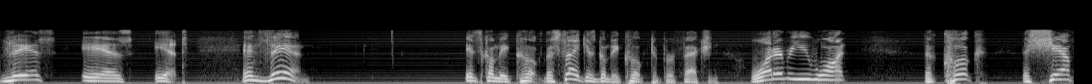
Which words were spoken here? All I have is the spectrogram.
This is it. And then it's going to be cooked. The steak is going to be cooked to perfection. Whatever you want, the cook, the chef,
